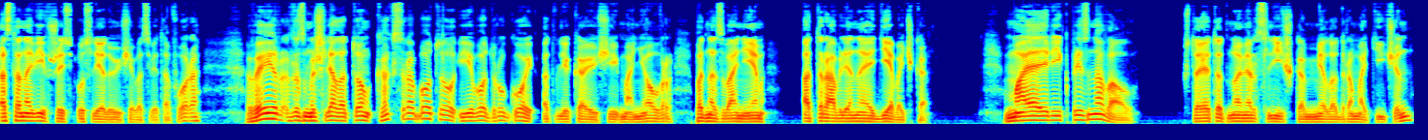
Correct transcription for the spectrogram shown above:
Остановившись у следующего светофора, Вейр размышлял о том, как сработал его другой отвлекающий маневр под названием «Отравленная девочка». Майерик признавал – что этот номер слишком мелодраматичен,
